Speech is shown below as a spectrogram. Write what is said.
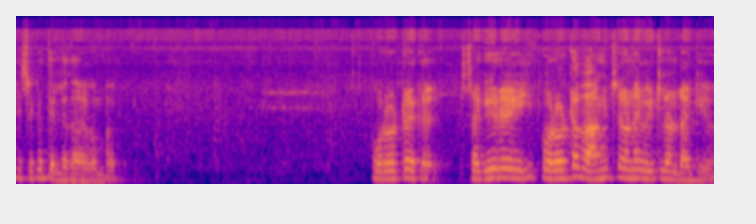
വിശക്കത്തില്ലതാകുമ്പം പൊറോട്ടയൊക്കെ സഗീറെ ഈ പൊറോട്ട വാങ്ങിച്ചാണോ വീട്ടിലുണ്ടാക്കിയോ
